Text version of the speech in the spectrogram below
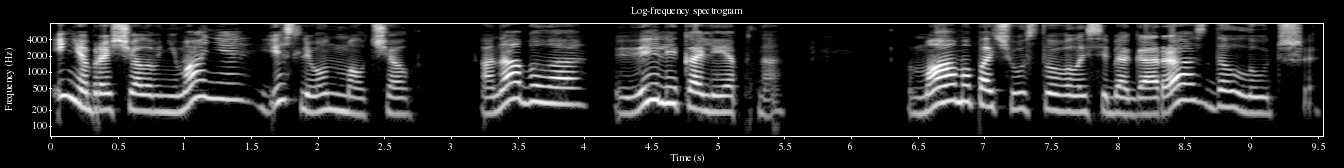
и не обращала внимания, если он молчал. Она была великолепна. Мама почувствовала себя гораздо лучше.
